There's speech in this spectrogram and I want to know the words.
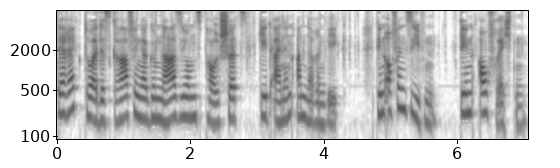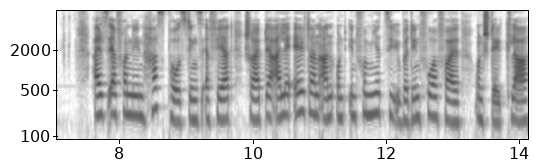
Der Rektor des Grafinger Gymnasiums, Paul Schötz, geht einen anderen Weg. Den offensiven, den aufrechten. Als er von den Hasspostings erfährt, schreibt er alle Eltern an und informiert sie über den Vorfall und stellt klar,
